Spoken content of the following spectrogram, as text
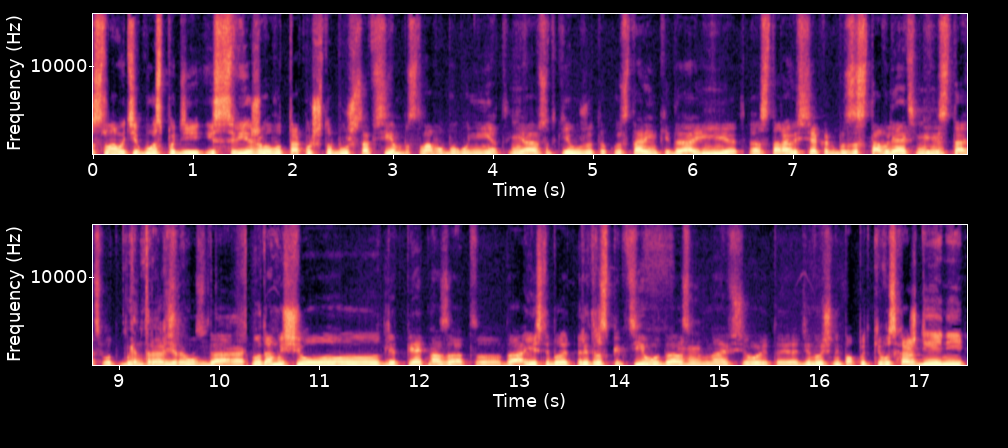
Слава тебе, Господи, из свежего, вот так вот, чтобы уж совсем, слава Богу, нет. Угу. Я все-таки уже такой старенький, да, угу. и э, стараюсь себя как бы заставлять угу. перестать вот быть дурачком. Да. Но там еще лет пять назад, э, да, если брать ретроспективу, да, угу. вспоминая все это, одиночные попытки восхождений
